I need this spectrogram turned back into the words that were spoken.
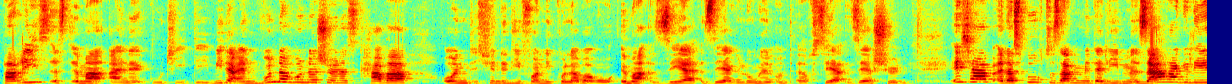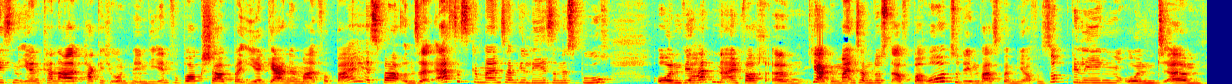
Paris ist immer eine gute Idee. Wieder ein wunder, wunderschönes Cover und ich finde die von Nicolas Barrault immer sehr, sehr gelungen und auch sehr, sehr schön. Ich habe äh, das Buch zusammen mit der lieben Sarah gelesen. Ihren Kanal packe ich unten in die Infobox. Schaut bei ihr gerne mal vorbei. Es war unser erstes gemeinsam gelesenes Buch und wir hatten einfach ähm, ja, gemeinsam Lust auf Barreau, zudem war es bei mir auf dem Sub gelegen und ähm,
